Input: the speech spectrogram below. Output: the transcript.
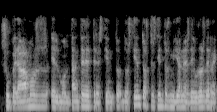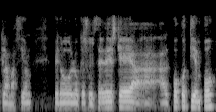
superábamos el montante de 300, 200, 300 millones de euros de reclamación. Pero lo que sucede es que al poco tiempo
